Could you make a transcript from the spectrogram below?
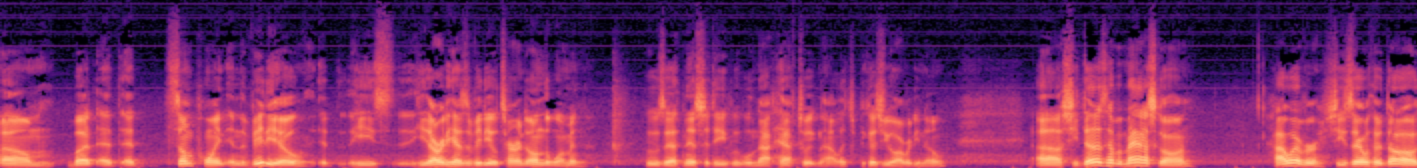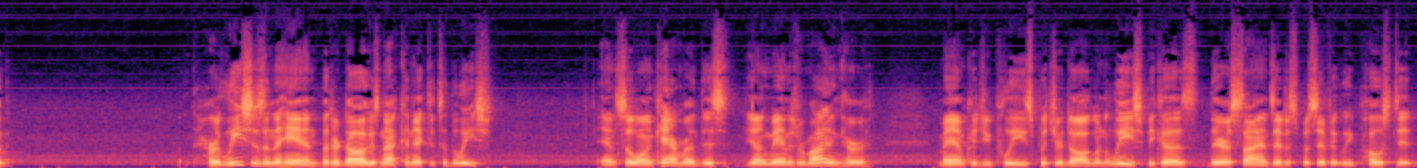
Um, but at, at some point in the video, it, he's he already has a video turned on the woman whose ethnicity we will not have to acknowledge because you already know. Uh, she does have a mask on. However, she's there with her dog. Her leash is in the hand, but her dog is not connected to the leash. And so on camera, this young man is reminding her, ma'am, could you please put your dog on the leash because there are signs that are specifically posted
